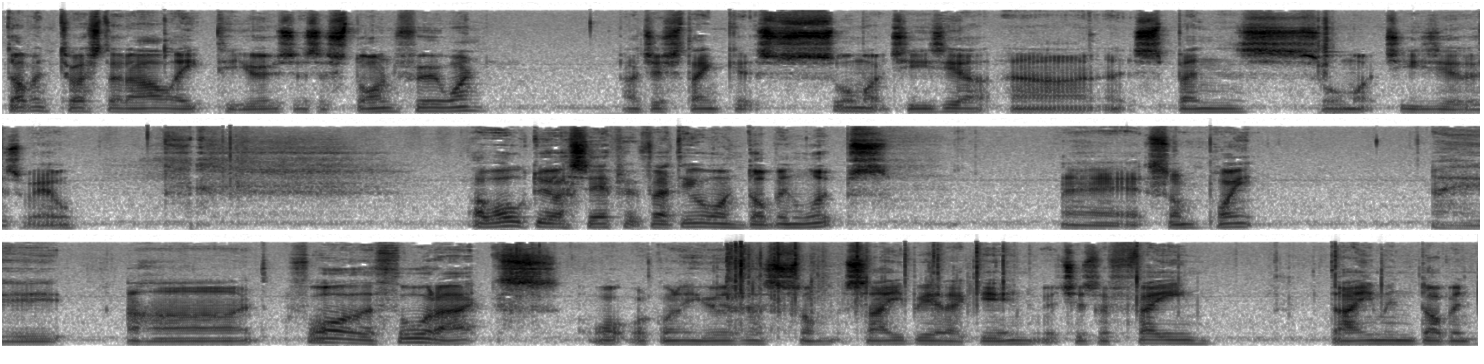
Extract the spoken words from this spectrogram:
Dubbing twister I like to use is a Stonfo one. I just think it's so much easier and it spins so much easier as well. I will do a separate video on dubbing loops uh, at some point. Uh, and for the thorax what we're going to use is some Sybai again which is a fine diamond dubbing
